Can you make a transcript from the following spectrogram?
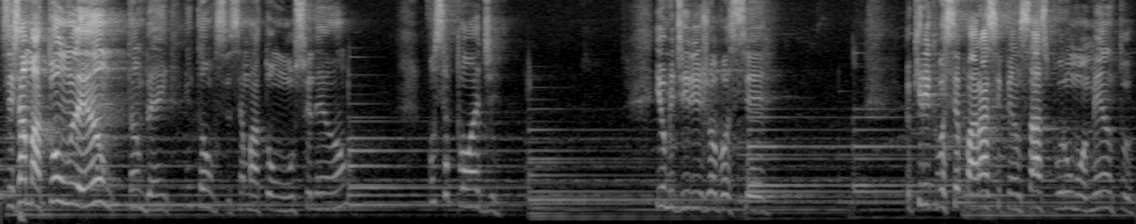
Você já matou um leão? Também. Então, se você matou um urso e leão, você pode. E eu me dirijo a você. Eu queria que você parasse e pensasse por um momento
